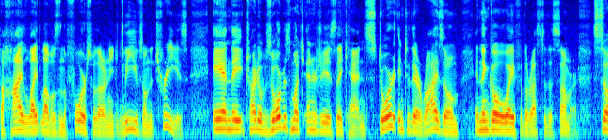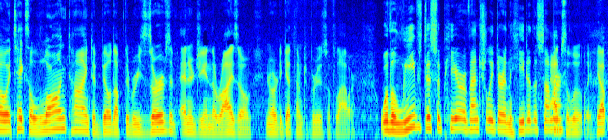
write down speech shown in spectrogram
the high light levels in the forest without any leaves on the trees, and they try to absorb as much energy as they can, store it into their rhizome, and then go away for the rest of the summer. So it takes a long time to build up the reserves of energy in the rhizome in order to get them to produce a flower. Will the leaves disappear eventually during the heat of the summer? Absolutely. Yep.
